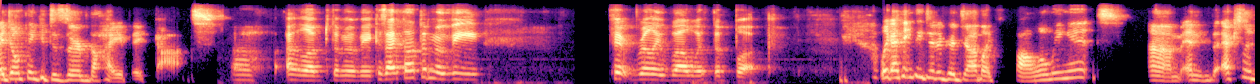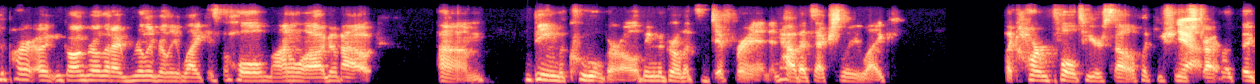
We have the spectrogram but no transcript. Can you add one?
I don't think it deserved the hype it got. Oh, I loved the movie because I thought the movie fit really well with the book. like I think they did a good job like following it. Um, and actually, the part in Gone Girl that I really really like is the whole monologue about um, being the cool girl, being the girl that's different, and how that's actually like like harmful to yourself. Like you shouldn't Yeah. strive like the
